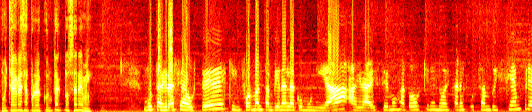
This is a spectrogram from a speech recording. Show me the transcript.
Muchas gracias por el contacto, Seremi. Muchas gracias a ustedes que informan también a la comunidad. Agradecemos a todos quienes nos están escuchando y siempre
